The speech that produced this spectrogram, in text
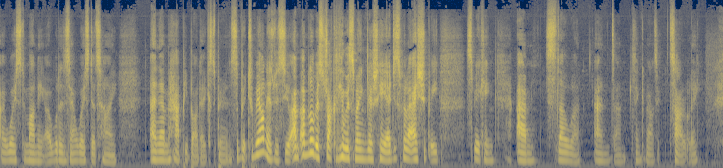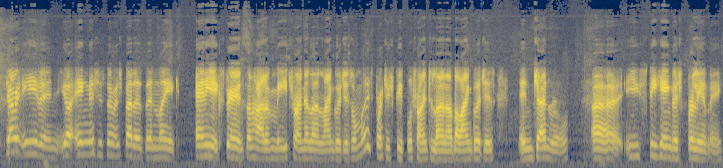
I waste money. I wouldn't say I waste the time. And I'm happy about the experience. So, but to be honest with you, I'm, I'm a little bit struggling with my English here. I just feel like I should be speaking um, slower and um, think about it thoroughly. Don't even. Your English is so much better than like any experience I've had of me trying to learn languages or most British people trying to learn other languages in general. Uh, you speak English brilliantly.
